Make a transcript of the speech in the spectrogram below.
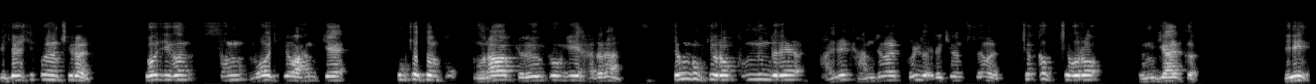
2019년 7월 조직은 성모 씨와 함께 국조선 문화교육국이 하더란 전국적으로 국민들의 반일 감정을 불러일으키는 투쟁을 적극적으로 연기할 것. 이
